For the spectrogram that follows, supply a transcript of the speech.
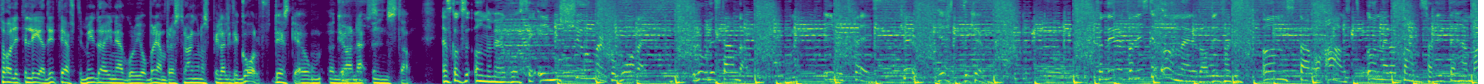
ta lite ledigt i eftermiddag innan jag går och jobbar igen på restaurangen och spela lite golf. Det ska jag göra den här onsdagen. Jag ska också unna mig att gå och se Amy Schumer på Hovet. Rolig standup. Det är faktiskt onsdag och allt. Unna er att dansa lite hemma.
